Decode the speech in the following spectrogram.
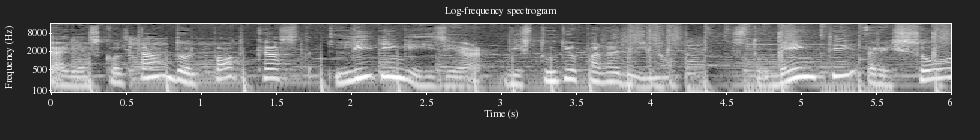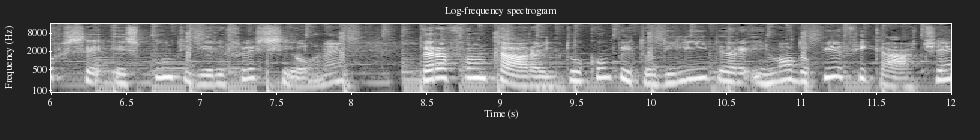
Stai ascoltando il podcast Leading Easier di Studio Paladino. Strumenti, risorse e spunti di riflessione per affrontare il tuo compito di leader in modo più efficace,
